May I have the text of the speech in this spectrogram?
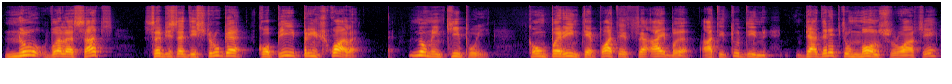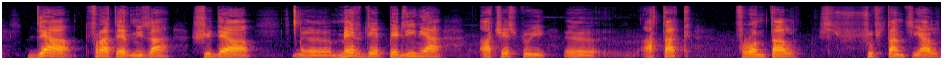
Nu vă lăsați să vi se distrugă copiii prin școală. Nu-mi închipui că un părinte poate să aibă atitudini de-a dreptul monstruoase de a fraterniza și de a uh, merge pe linia acestui uh, atac frontal, substanțial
